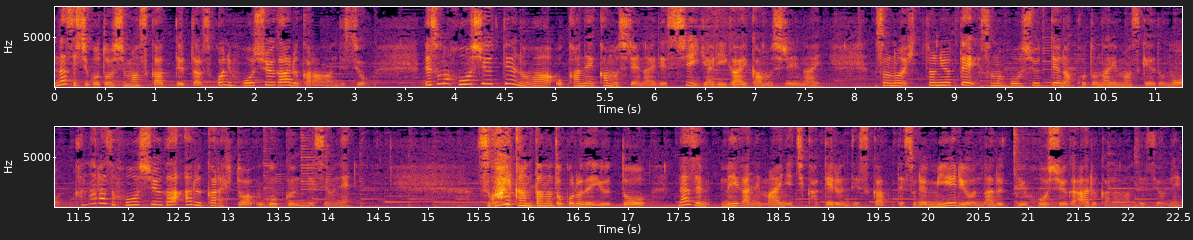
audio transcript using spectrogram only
なぜ仕事をしますかって言ったらそこに報酬があるからなんですよ。でその報酬っていうのはお金かもしれないですしやりがいかもしれない。その人によってその報酬っていうのは異なりますけれども必ず報酬があるから人は動くんですよね。すごい簡単なところで言うとなぜ眼鏡毎日かけるんですかってそれ見えるようになるっていう報酬があるからなんですよね。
